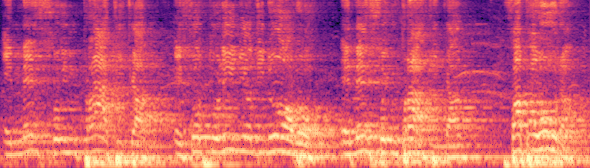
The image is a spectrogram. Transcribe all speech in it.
e messo in pratica, e sottolineo di nuovo, è messo in pratica, fa paura.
